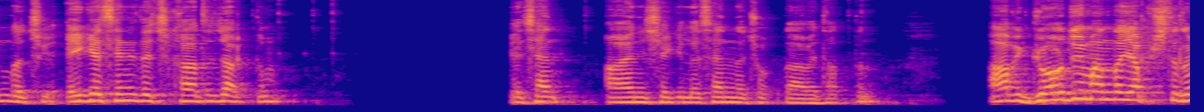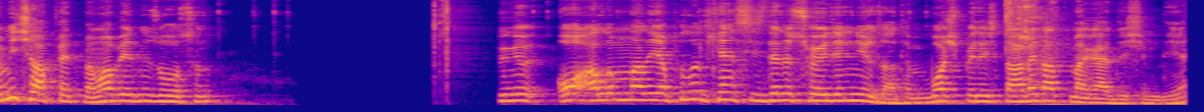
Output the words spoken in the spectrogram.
Şunu da Ege seni de çıkartacaktım. Geçen aynı şekilde sen de çok davet attın. Abi gördüğüm anda yapıştırırım. Hiç affetmem. Haberiniz olsun. Çünkü o alımlar yapılırken sizlere söyleniliyor zaten. Boş beleş davet atma kardeşim diye.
